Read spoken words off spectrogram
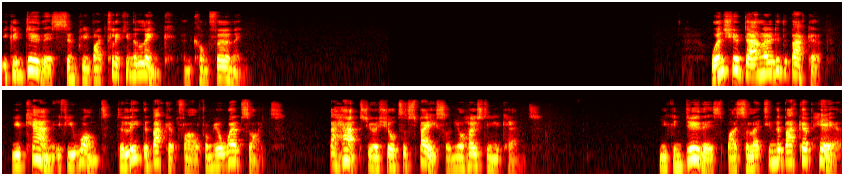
You can do this simply by clicking the link and confirming. Once you have downloaded the backup, you can, if you want, delete the backup file from your website. Perhaps you are short of space on your hosting account. You can do this by selecting the backup here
